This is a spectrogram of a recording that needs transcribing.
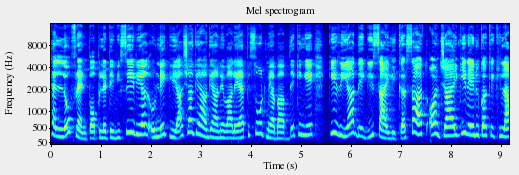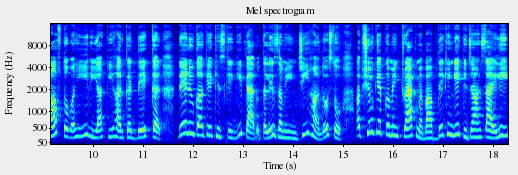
Hello friend popular TV serial Udne Ki Aasha के आगे आने वाले एपिसोड में अब आप देखेंगे कि रिया देगी साइली का साथ और जाएगी रेणुका के खिलाफ तो वहीं रिया की हरकत देखकर रेणुका के खिसकेगी पैरों तले ज़मीन। जी हाँ दोस्तों, अब शो के अपकमिंग ट्रैक में अब आप देखेंगे कि जहाँ साइली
